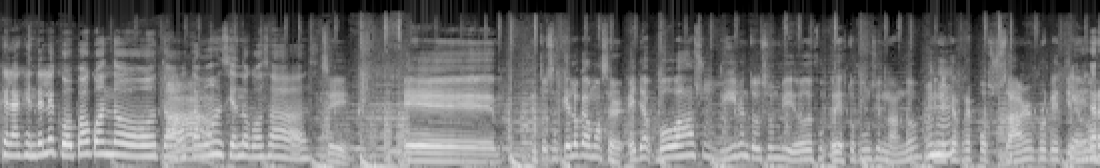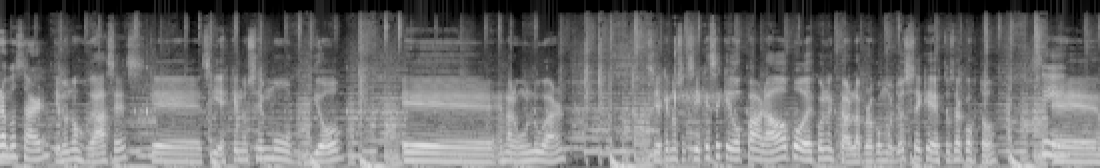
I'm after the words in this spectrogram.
que la gente le copa cuando Ah. estamos haciendo cosas. Sí. Eh, entonces, ¿qué es lo que vamos a hacer? Ella, vos vas a subir entonces un video de, de esto funcionando. Tiene Ujú. que reposar porque tiene, Tienen que unos, reposar. tiene unos gases que si es que no se movió eh, en algún lugar. Si es, que no se- si es que se quedó parado, podés conectarla. Pero como yo sé que esto se acostó, Sí. eh,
